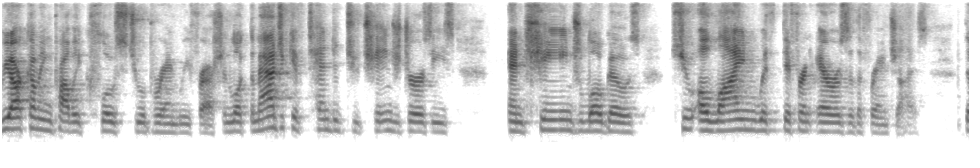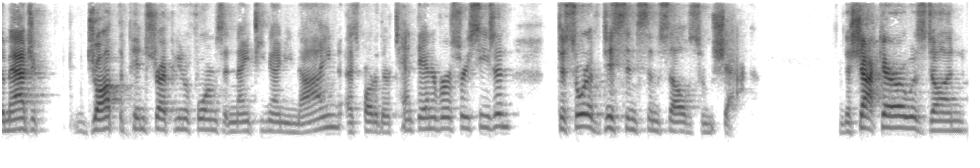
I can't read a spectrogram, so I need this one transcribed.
we are coming probably close to a brand refresh. And look, the Magic have tended to change jerseys and change logos to align with different eras of the franchise. The Magic dropped the pinstripe uniforms in 1999 as part of their 10th anniversary season to sort of distance themselves from Shaq. The Shaq era was done.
